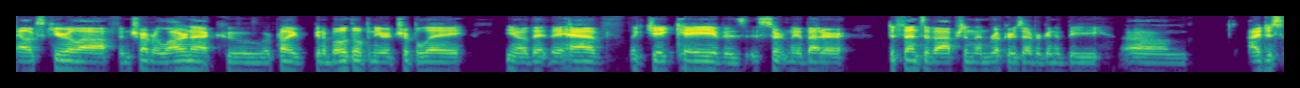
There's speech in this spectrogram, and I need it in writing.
Alex Kirilloff and Trevor Larnach who are probably going to both open the year at AAA. You know they they have like Jake Cave is is certainly a better defensive option than Rooker's ever going to be. Um, I just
